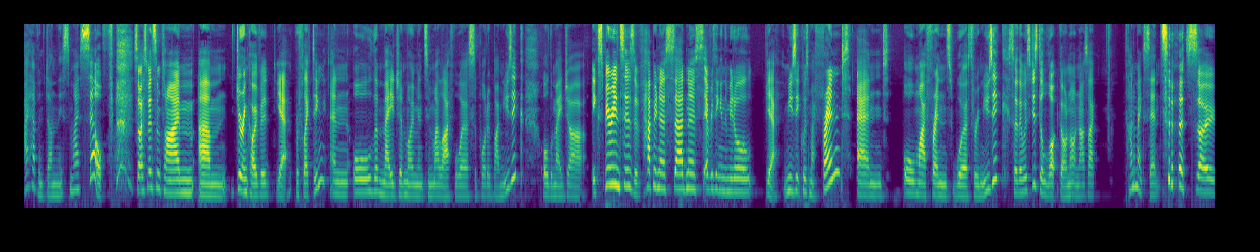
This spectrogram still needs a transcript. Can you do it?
I haven't done this myself. So I spent some time um, during COVID, yeah, reflecting, and all the major moments in my life were supported by music. All the major experiences of happiness, sadness, everything in the middle. Yeah, music was my friend, and all my friends were through music. So there was just a lot going on. And I was like, kind of makes sense. so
